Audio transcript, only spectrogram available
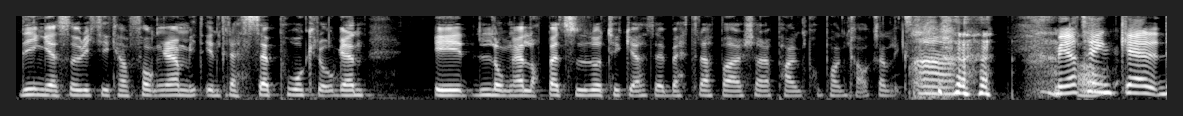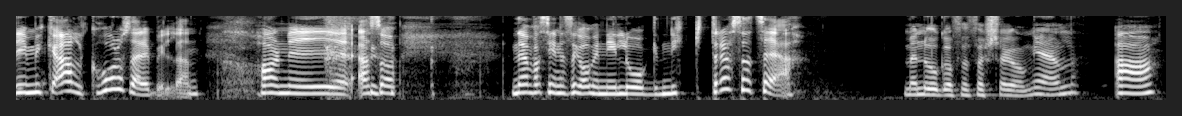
Det är ingen som riktigt kan fånga mitt intresse på krogen i långa loppet så då tycker jag att det är bättre att bara köra pang på pannkakan liksom. Ja. Men jag Ja. tänker, det är mycket alkohol och så här i bilden. Har ni, alltså, när var senaste gången ni låg nyktra så att säga? Men någon för första gången. Ja.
